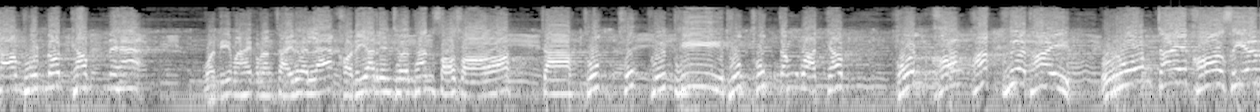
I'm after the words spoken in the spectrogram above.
ชามพูนนท์ครับนะฮะ วันนี้มาให้กำลังใจด้วยและขออนุญาตเรียนเชิญท่านสสจากทุกทุกพื้นที่ทุกทุกจังหวัดครับผลของพักเพื่อไทย รวมใจขอเสียง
